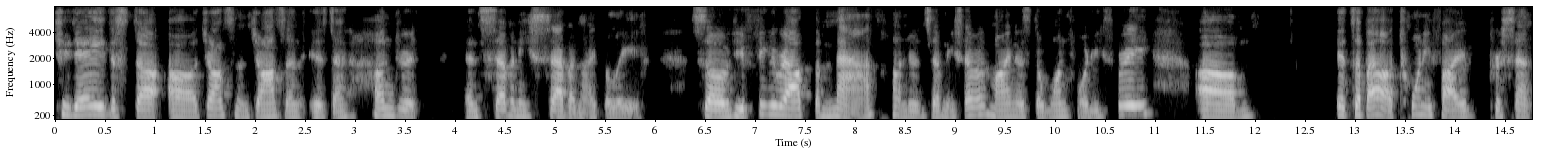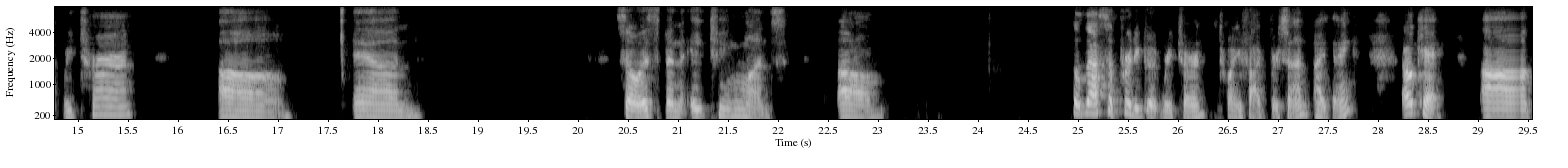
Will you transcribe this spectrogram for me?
today the stock uh johnson johnson is at 177 i believe so if you figure out the math 177 minus the 143 um it's about a 25% return. Um, and so it's been 18 months. Um, so that's a pretty good return, 25%, I think. Okay, um,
